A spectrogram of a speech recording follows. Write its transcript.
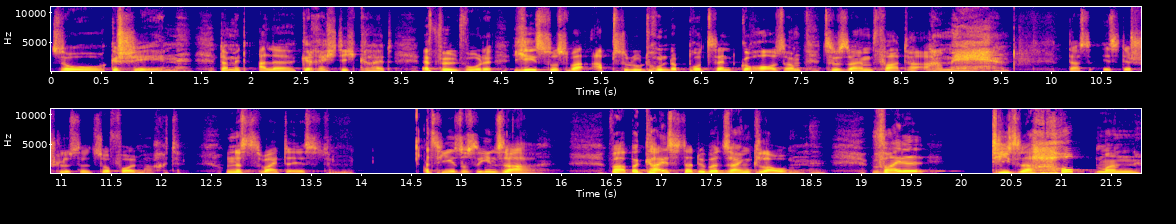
so geschehen, damit alle Gerechtigkeit erfüllt wurde. Jesus war absolut 100% gehorsam zu seinem Vater. Amen. Das ist der Schlüssel zur Vollmacht. Und das Zweite ist, als Jesus ihn sah, war begeistert über seinen Glauben, weil dieser Hauptmann,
